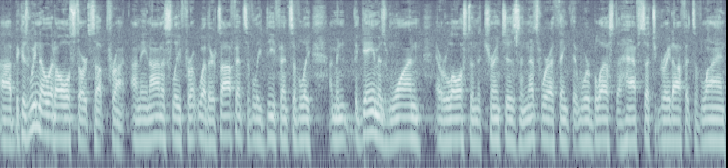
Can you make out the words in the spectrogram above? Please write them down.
uh, because we know it all starts up front. I mean, honestly, for, whether it's offensively, defensively, I mean, the game is won or lost in the trenches, and that's where I think that we're blessed to have such a great offensive line,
